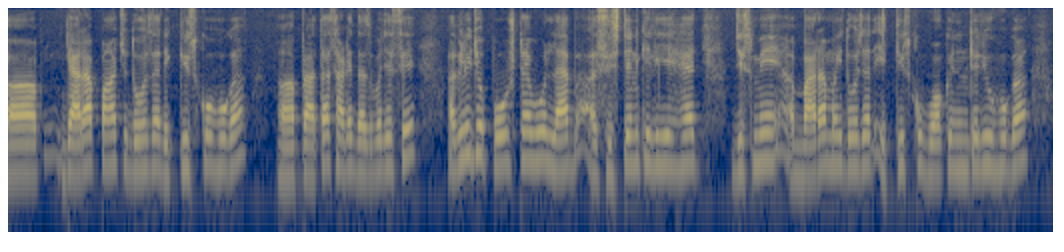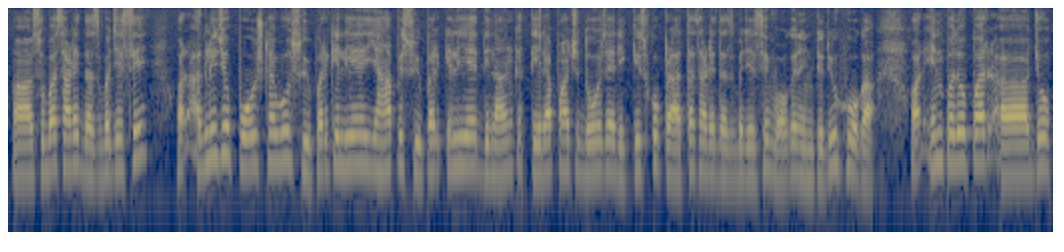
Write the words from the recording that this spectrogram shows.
ग्यारह पाँच दो हज़ार इक्कीस को होगा। प्रातः साढ़े दस बजे से। अगली जो पोस्ट है वो लैब असिस्टेंट के लिए है, जिसमें 12 मई 2021 को वॉक इन इंटरव्यू होगा सुबह साढ़े दस बजे से। और अगली जो पोस्ट है वो स्वीपर के लिए है। यहाँ पे स्वीपर के लिए दिनांक तेरह पाँच दो हज़ार इक्कीस को प्रातः साढ़े दस बजे से वॉक इन इंटरव्यू होगा। और इन पदों पर जो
